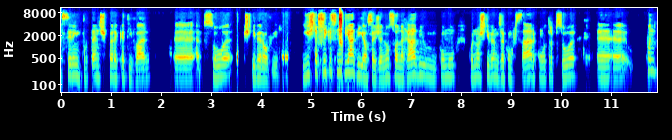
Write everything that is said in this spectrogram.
serem importantes para cativar a pessoa que estiver a ouvir? E isto aplica-se no dia a dia, ou seja, não só na rádio, como quando nós estivermos a conversar com outra pessoa. Uh, quando,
